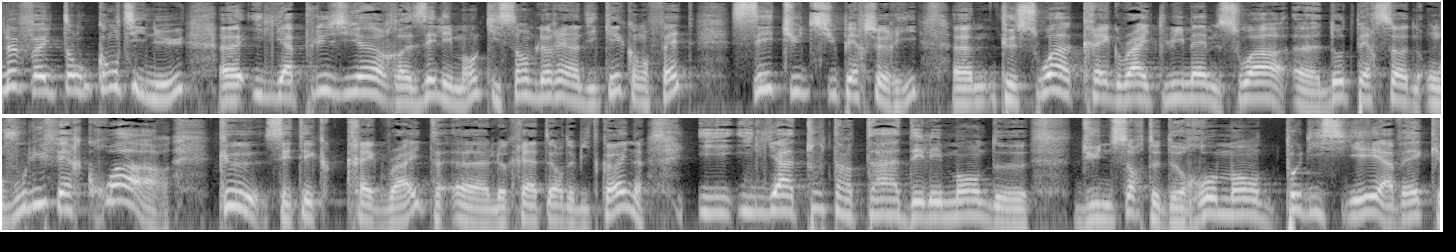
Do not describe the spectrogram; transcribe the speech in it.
le feuilleton continue. Euh, il y a plusieurs éléments qui sembleraient indiquer qu'en fait, c'est une supercherie, euh, que soit Craig Wright lui-même, soit euh, d'autres personnes ont voulu faire croire que c'était Craig Wright, le créateur de Bitcoin. Il, il y a tout un tas d'éléments de d'une sorte de roman policier avec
